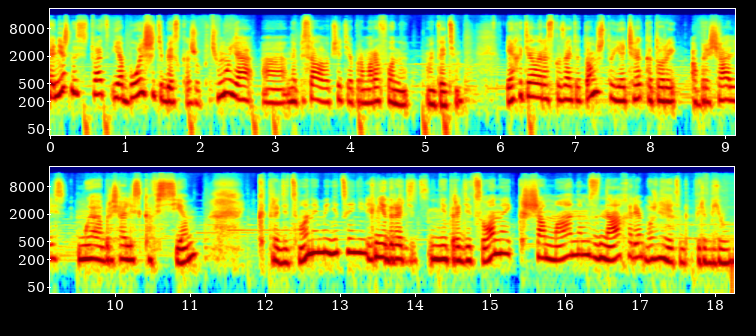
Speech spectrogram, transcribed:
Конечно, ситуация... Я больше тебе скажу. Почему я э, написала вообще тебе про марафоны вот эти? Я хотела рассказать о том, что я человек, который обращались, мы обращались ко всем традиционной медицине, и к недради... нетрадиционной, к шаманам, знахарям. Можно я тебя перебью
